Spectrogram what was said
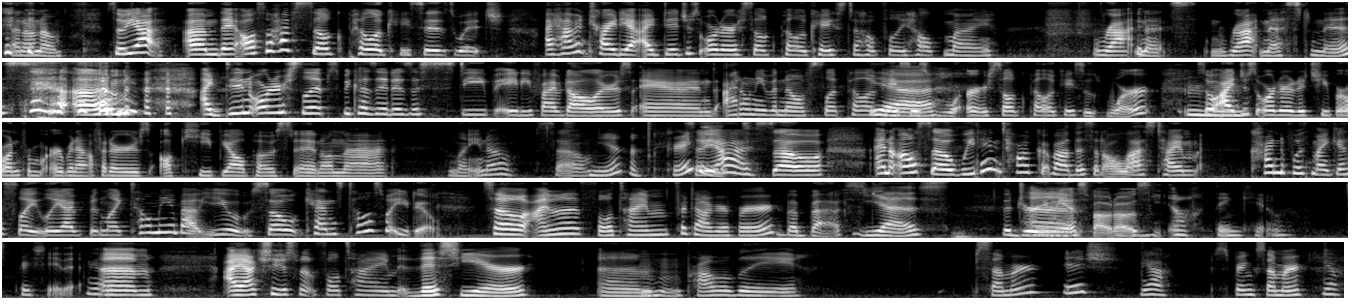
I don't know. So yeah, um they also have silk pillowcases which I haven't tried yet. I did just order a silk pillowcase to hopefully help my rat nuts, rat nestness. um, I didn't order slips because it is a steep eighty-five dollars, and I don't even know if slip pillowcases Yeah. wo- or silk pillowcases work. So I just ordered a cheaper one from Urban Outfitters. I'll keep y'all posted on that and let you know. So Yeah, great. so yeah, so and also we didn't talk about this at all last time. Kind of with my guests lately, I've been like, "Tell me about you." So, Kenz, tell us what you do. So I'm a full time photographer. The best, Yes. The dreamiest Um, photos. Oh, thank you. Appreciate it. Yeah. Um, I actually just went full time this year. Um, Mm-hmm. probably summer ish, Yeah, spring summer. Yeah.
